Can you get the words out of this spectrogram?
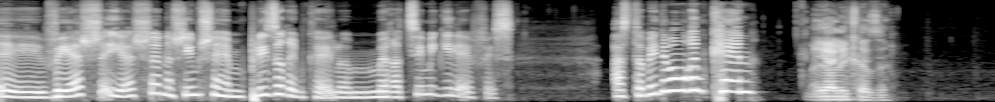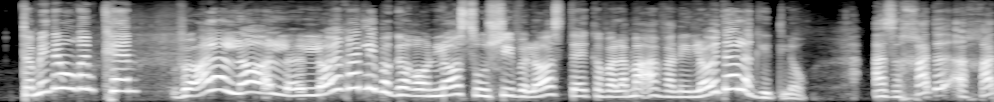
אה, ויש יש אנשים שהם פליזרים כאלו, הם מרצים מגיל אפס. אז תמיד הם אומרים כן, היה לי כזה. תמיד הם אומרים כן, ווואלה, לא, לא, לא ירד לי בגרון, לא הסושי ולא הסטייק, אבל, אבל אני לא יודע להגיד לא. אז אחד, אחד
